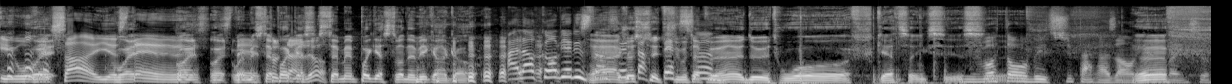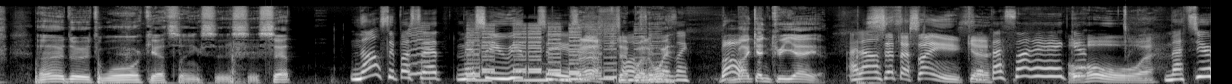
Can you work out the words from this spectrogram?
et au. Versailles. Ouais, C'était euh, mais c'était même pas gastronomique encore. Alors, combien ah, d'ustensiles je par sais, tu veux personne? taper 1, 2, 3, 4, 5, 6. Il va tomber dessus par hasard. Euh, comme ça. 1, 2, 3, 4, 5, 6, 7. Non, c'est pas 7, mais c'est 8. C'est Ah, oh, pas loin. voisin. Bon. Il manquait une cuillère. Alors, 7 à 5. 7 à 5. Oh, oh. Mathieu,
